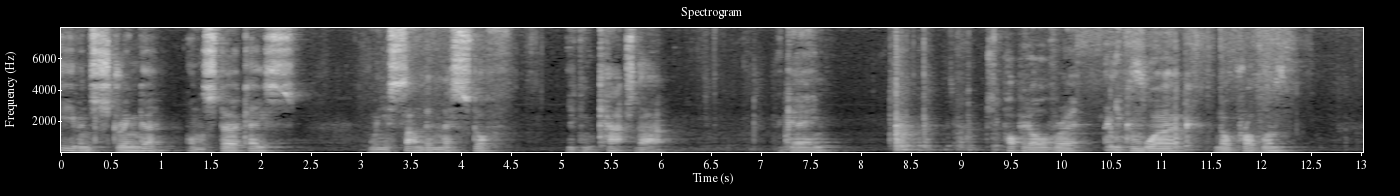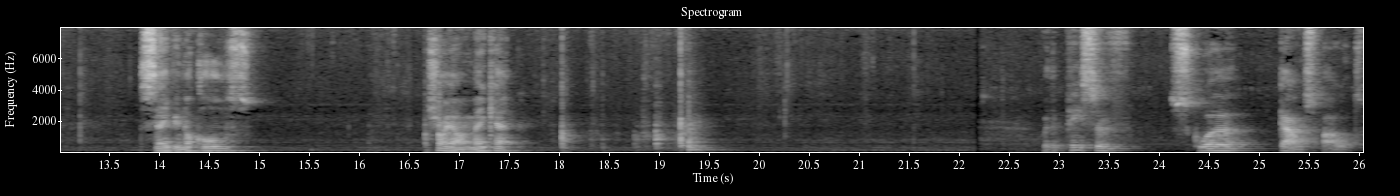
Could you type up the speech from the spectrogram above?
Even stringer on the staircase. When you're sanding this stuff you can catch that again. Just pop it over it and you can work no problem. Save your knuckles. I'll show you how I make it. With a piece of square downspout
